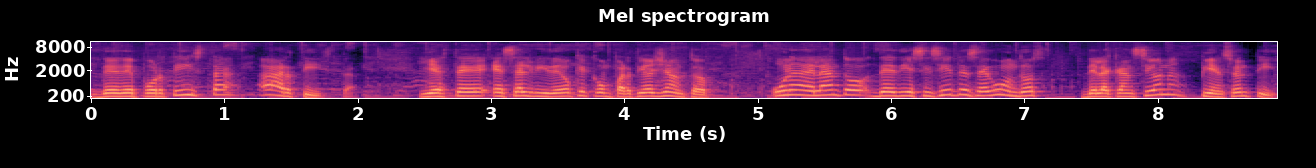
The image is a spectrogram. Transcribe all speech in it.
de deportista a artista. Y este es el video que compartió John Top, un adelanto de 17 segundos de la canción Pienso en ti.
